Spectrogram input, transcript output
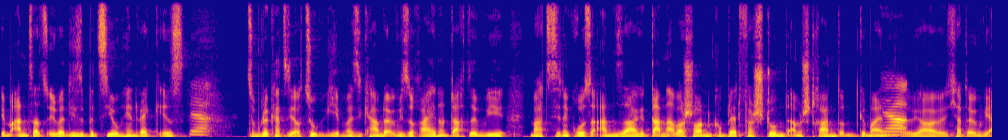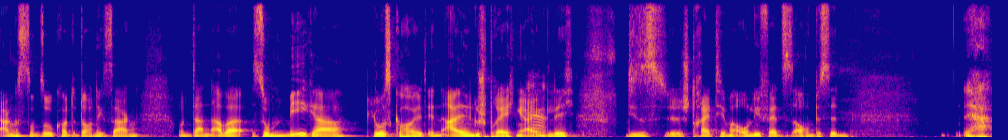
im Ansatz über diese Beziehung hinweg ist, Ja. Zum Glück hat sie auch zugegeben, weil sie kam da irgendwie so rein und dachte irgendwie, macht sie eine große Ansage, dann aber schon komplett verstummt am Strand und gemeint, Ja. ja. ich hatte irgendwie Angst und so, konnte doch nichts sagen. Und dann aber so mega losgeheult in allen Gesprächen Ja. eigentlich. Dieses äh, Streitthema OnlyFans ist auch ein bisschen, ja,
